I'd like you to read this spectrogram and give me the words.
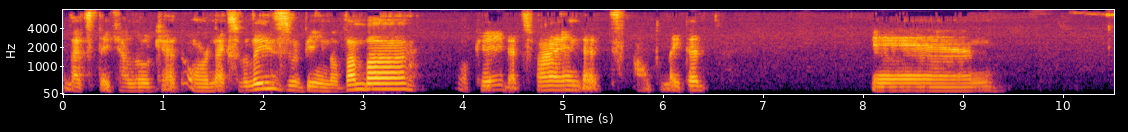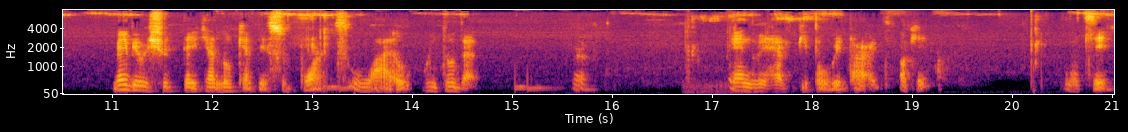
Let's take a look at our next release will be in November. Okay, that's fine. That's automated. And maybe we should take a look at the support while we do that. And we have people retired. Okay, let's see.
